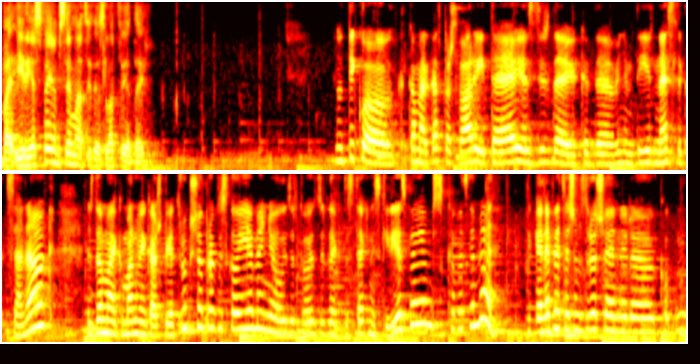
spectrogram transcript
vai ir iespējams iemācīties latviešu? Nu, tikko, kamēr Kaspars vārīja tēju, es dzirdēju, ka uh, viņam tīri neslikti sanāk. Es domāju, ka man vienkārši pietrūkst šo praktisko iemaņu. Līdz ar to es dzirdēju, ka tas tehniski ir iespējams. Kāpēc gan ne? Tikai nepieciešams droši vien ir ko- nu,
